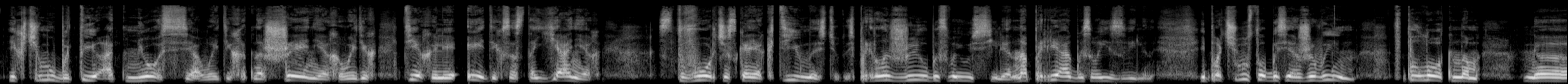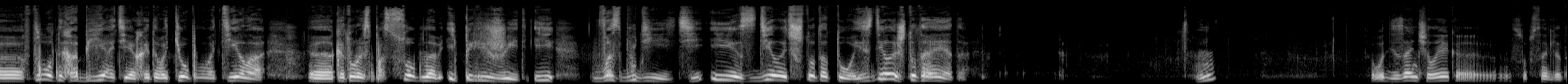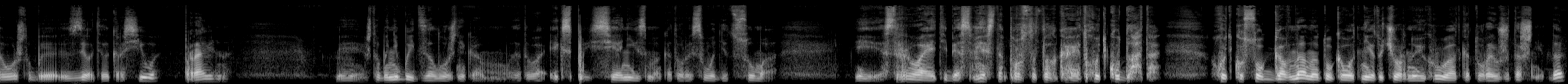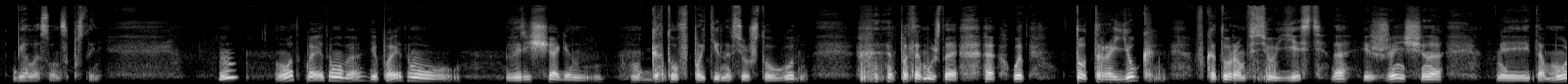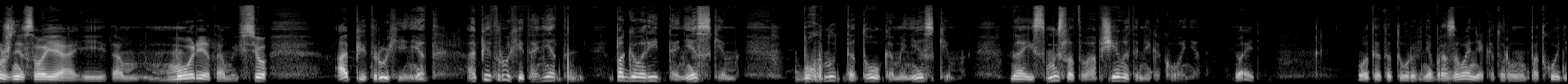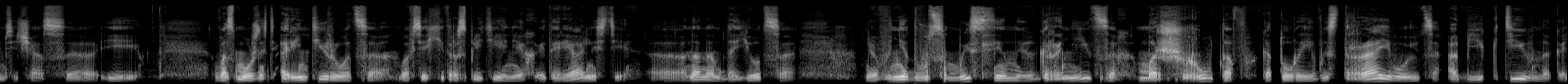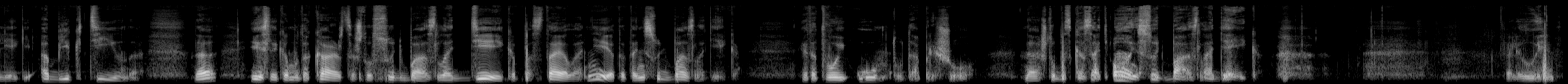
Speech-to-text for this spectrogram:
И к чему бы ты отнесся в этих отношениях, в этих тех или этих состояниях с творческой активностью, то есть приложил бы свои усилия, напряг бы свои извилины и почувствовал бы себя живым в плотном в плотных объятиях этого теплого тела, э, которое способно и пережить, и возбудить, и сделать что-то то, и сделать что-то это. Вот дизайн человека, собственно, для того, чтобы сделать это красиво, правильно, чтобы не быть заложником этого экспрессионизма, который сводит с ума и, срывая тебя с места, просто толкает хоть куда-то. Хоть кусок говна, но только вот не эту черную икру, от которой уже тошнит, да? Белое солнце пустыни. Ну, вот поэтому, да. И поэтому Верещагин готов пойти на все, что угодно. Потому что э, вот тот райок, в котором все есть, да, и женщина, и таможня своя, и там море, там, и все. А Петрухи нет. А Петрухи-то нет. Поговорить-то не с кем. Бухнуть-то толком и не с кем. Да, и смысла-то вообще в этом никакого нет. Понимаете? Вот этот уровень образования, к которому мы подходим сейчас, э, и возможность ориентироваться во всех хитросплетениях этой реальности, э, она нам дается в недвусмысленных границах маршрутов, которые выстраиваются объективно, коллеги, объективно. Да? Если кому-то кажется, что судьба злодейка поставила, нет, это не судьба злодейка. Это твой ум туда пришел, да, чтобы сказать, ой, судьба злодейка. Аллилуйя.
